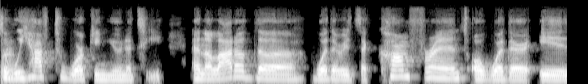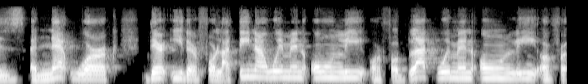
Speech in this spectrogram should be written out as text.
So right. we have to work in unity. And a lot of the, whether it's a conference or whether it is a network, they're either for Latina women only or for Black women only or for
